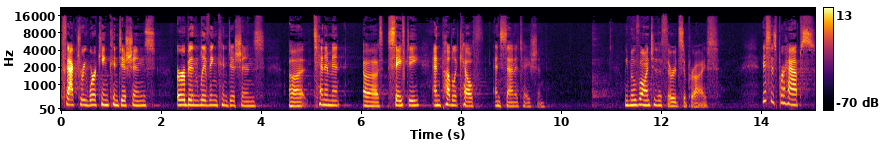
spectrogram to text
factory working conditions, urban living conditions, uh, tenement uh, safety, and public health and sanitation. We move on to the third surprise. This is perhaps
